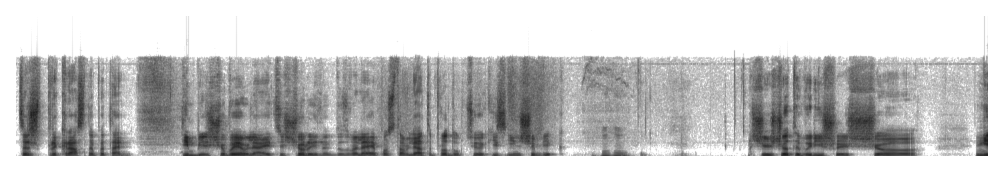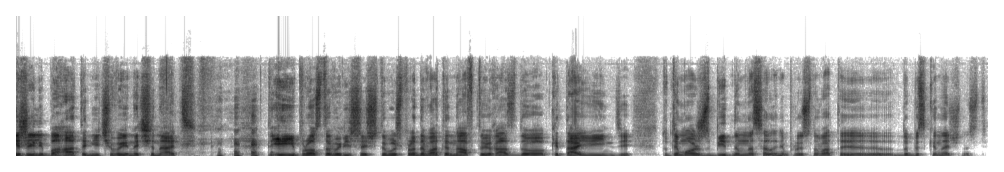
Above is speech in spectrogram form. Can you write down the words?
Це ж прекрасне питання. Тим більше виявляється, що ринок дозволяє поставляти продукцію в якийсь інший бік. Що якщо ти вирішуєш, що не жили багато, нічого і починати, і просто вирішуєш, що ти будеш продавати нафту і газ до Китаю і Індії, то ти можеш з бідним населенням проіснувати до безкінечності.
